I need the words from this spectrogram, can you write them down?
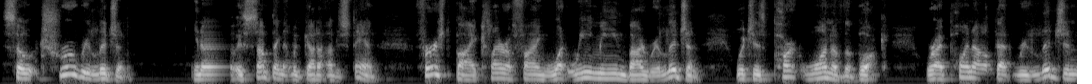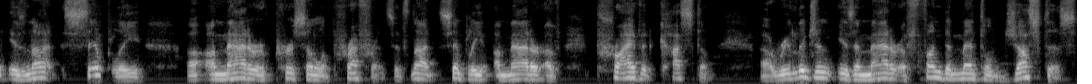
So true religion, you know, is something that we've got to understand. First, by clarifying what we mean by religion, which is part one of the book, where I point out that religion is not simply a matter of personal preference. It's not simply a matter of private custom. Uh, religion is a matter of fundamental justice,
